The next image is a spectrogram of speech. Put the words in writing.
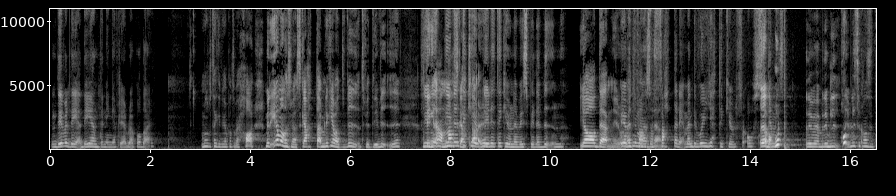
Men Det är väl det. Det är egentligen inga fler bra poddar. jag måste tänka vilka poddar vi har. Men det är många som jag skrattar, men det kan ju vara att vi, att det är vi. Så det är ingen annan det är lite skrattar. kul, Det är lite kul när vi spiller vin. Ja, den är rolig. Jag vet inte hur många som den? fattar det, men det var ju jättekul för oss. Och jag bara hopp! Det, det, blir, det blir så konstigt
